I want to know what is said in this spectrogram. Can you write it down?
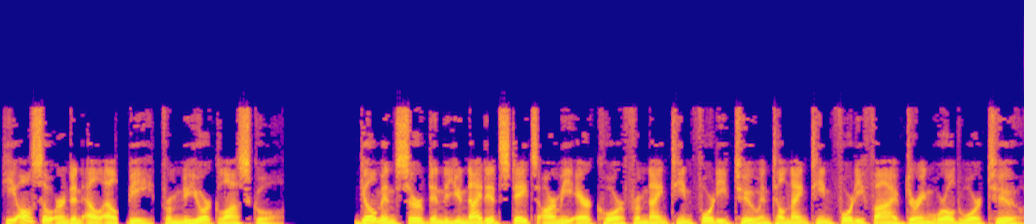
He also earned an LL.B. from New York Law School. Gilman served in the United States Army Air Corps from 1942 until 1945 during World War II.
